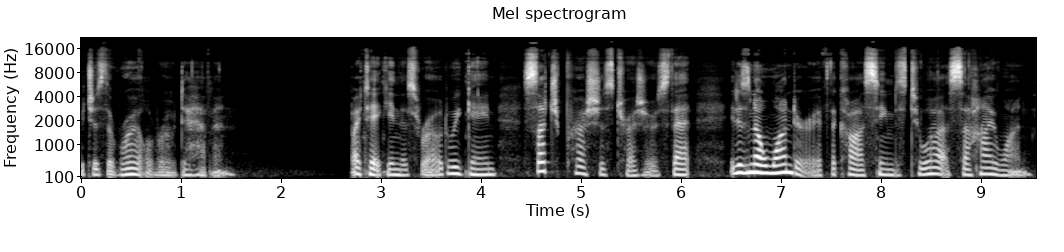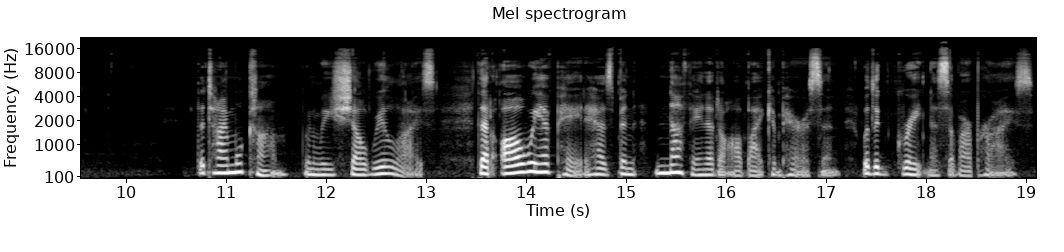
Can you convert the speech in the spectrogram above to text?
which is the royal road to heaven. By taking this road, we gain such precious treasures that it is no wonder if the cost seems to us a high one. The time will come when we shall realize that all we have paid has been nothing at all by comparison with the greatness of our prize.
